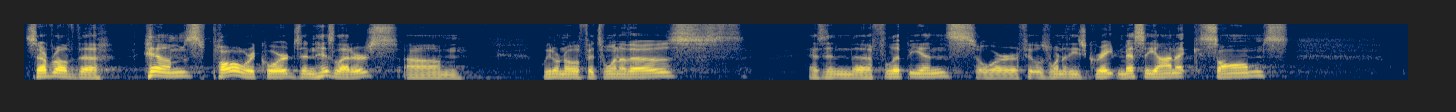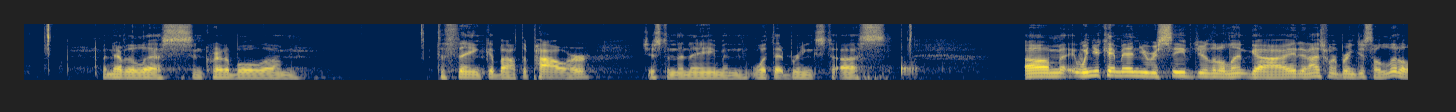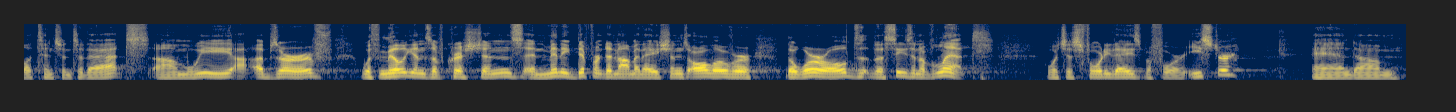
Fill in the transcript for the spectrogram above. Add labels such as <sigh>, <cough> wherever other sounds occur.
Several of the hymns Paul records in his letters. Um, we don't know if it's one of those as in the Philippians, or if it was one of these great messianic psalms. But nevertheless, incredible um, to think about the power just in the name and what that brings to us. Um, when you came in, you received your little Lent guide, and I just want to bring just a little attention to that. Um, we observe with millions of Christians and many different denominations all over the world the season of Lent which is 40 days before Easter. And, um,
